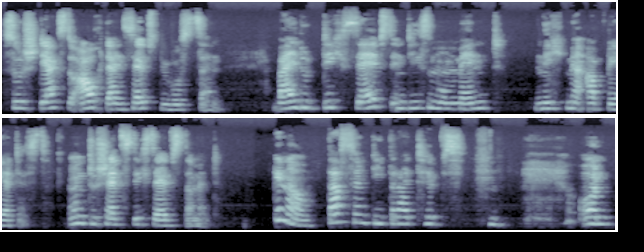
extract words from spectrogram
So stärkst du auch dein Selbstbewusstsein, weil du dich selbst in diesem Moment nicht mehr abwertest und du schätzt dich selbst damit. Genau, das sind die drei Tipps. Und,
